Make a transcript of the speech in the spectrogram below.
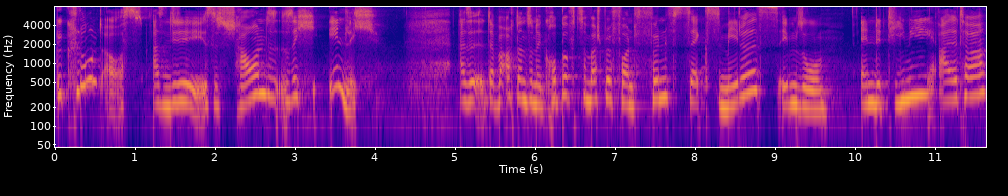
geklont aus. Also die, sie schauen sich ähnlich. Also da war auch dann so eine Gruppe zum Beispiel von fünf, sechs Mädels, eben so Ende Teenie-Alter.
